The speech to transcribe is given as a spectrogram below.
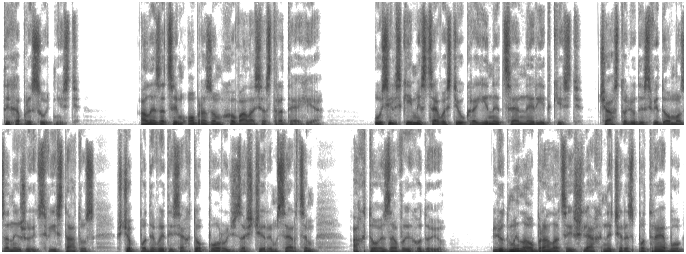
тиха присутність. Але за цим образом ховалася стратегія. У сільській місцевості України це не рідкість. Часто люди свідомо занижують свій статус, щоб подивитися, хто поруч за щирим серцем, а хто за вигодою. Людмила обрала цей шлях не через потребу,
